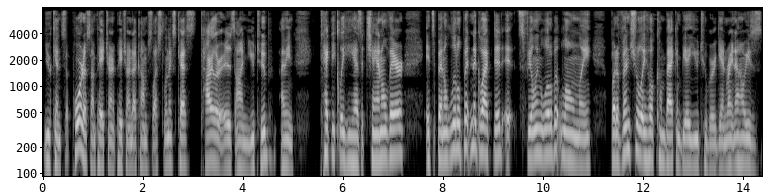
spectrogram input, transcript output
you can support us on Patreon at patreon.com slash linuxcast. Tyler is on YouTube. I mean, technically he has a channel there. It's been a little bit neglected. It's feeling a little bit lonely, but eventually he'll come back and be a YouTuber again. Right now he's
